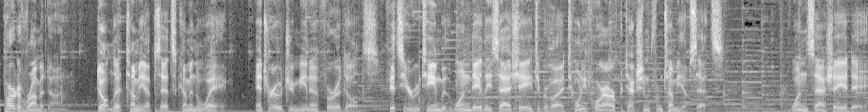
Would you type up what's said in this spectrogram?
part of Ramadan. Don't let tummy upsets come in the way. Enterogermina for adults. Fits your routine with one daily sachet to provide 24 hour protection from tummy upsets. One sachet a day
